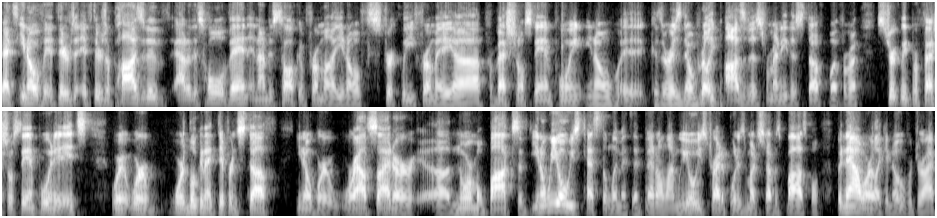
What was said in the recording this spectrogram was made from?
that's you know if, if, there's if there's a positive out of this whole event and i'm just talking from a you know strictly from a uh, professional standpoint you know because uh, there is no really positives from any of this stuff but from a strictly professional standpoint it, it's we're, we're we're looking at different stuff you know we're we're outside our uh, normal box of you know we always test the limits at bet online. We always try to put as much stuff as possible but now we're like in overdrive.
